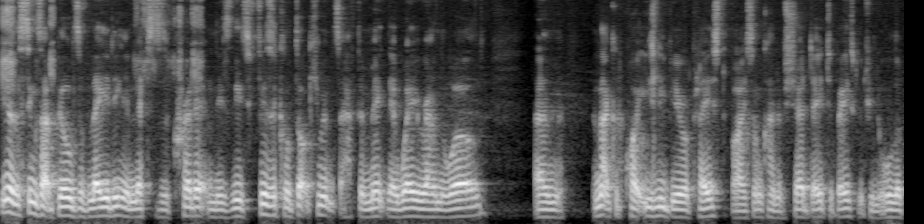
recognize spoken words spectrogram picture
You know, there's things like bills of lading and letters of credit and these, these physical documents that have to make their way around the world. Um, and that could quite easily be replaced by some kind of shared database between all the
